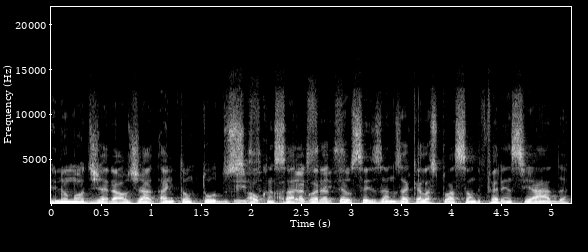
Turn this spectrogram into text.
E no modo geral já, ah, então todos Isso, alcançaram até agora seis. até os seis anos aquela situação diferenciada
